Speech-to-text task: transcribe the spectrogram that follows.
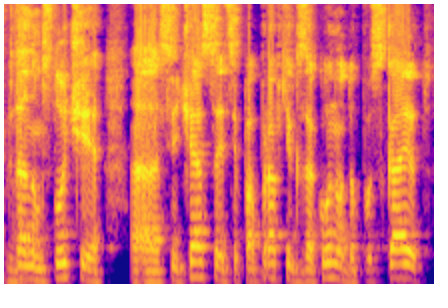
В данном случае э, сейчас эти поправки к закону допускают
